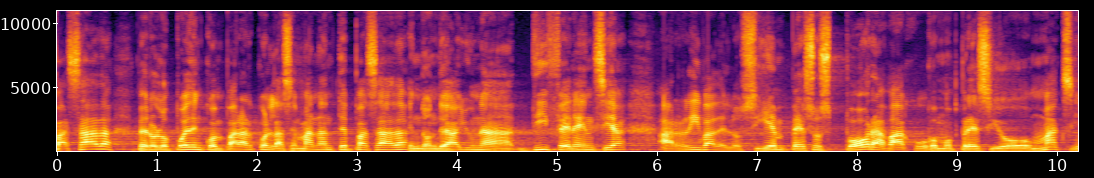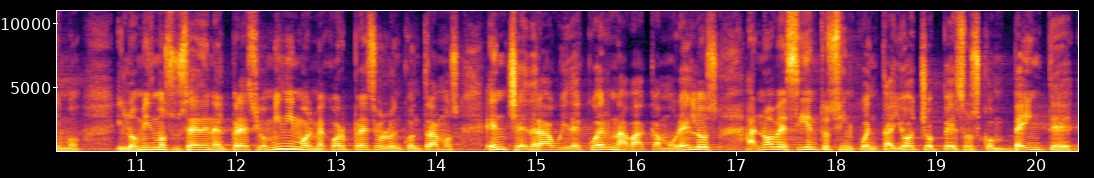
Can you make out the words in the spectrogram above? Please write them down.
pasada, pero lo pueden comparar con la semana antepasada en donde hay una diferencia arriba de los 100 pesos por abajo como precio máximo. Y lo mismo sucede en el precio mínimo. El mejor precio lo encontramos en Chedraui de Cuernavaca, Morelos, a 958 pesos con 20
